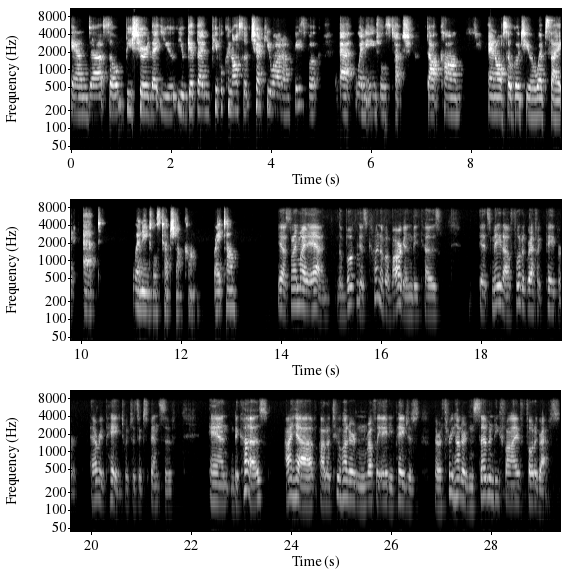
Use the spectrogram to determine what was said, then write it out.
And uh, so be sure that you you get that. And people can also check you out on Facebook at whenangelstouch.com and also go to your website at whenangelstouch.com. Right, Tom? Yes, and I might add, the book is kind of a bargain because it's made of photographic paper, every page, which is expensive. And because I have, out of 200 and roughly 80 pages, there are 375 photographs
